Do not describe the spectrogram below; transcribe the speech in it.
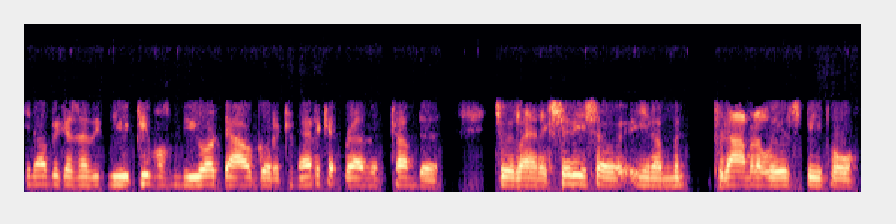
you know, because I think new, people from New York now go to Connecticut rather than come to to Atlantic City. So you know, predominantly it's people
